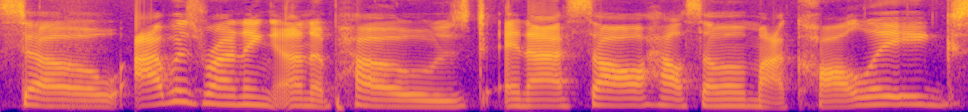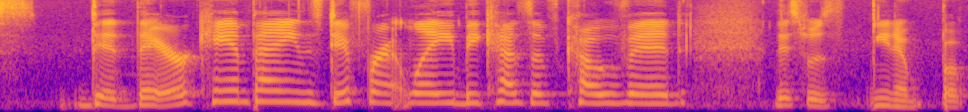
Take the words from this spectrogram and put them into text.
So I was running unopposed, and I saw how some of my colleagues did their campaigns differently because of COVID. This was, you know,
